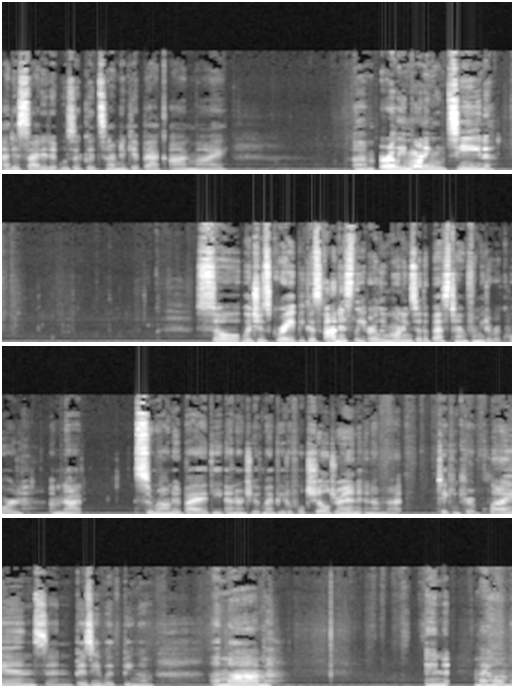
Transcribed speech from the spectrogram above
I decided it was a good time to get back on my um, early morning routine. So, which is great because honestly, early mornings are the best time for me to record. I'm not surrounded by the energy of my beautiful children and I'm not taking care of clients and busy with being a, a mom in my home.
